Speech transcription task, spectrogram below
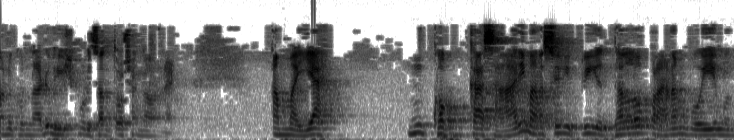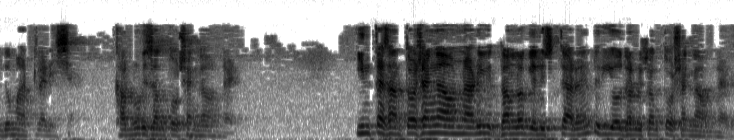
అనుకున్నాడు భీష్ముడు సంతోషంగా ఉన్నాడు. అమ్మయ్యా ఇంకొక్కసారి మనసు విప్పి యుద్ధంలో ప్రాణం పోయే ముందు మాట్లాడేశా. కర్ణుడు సంతోషంగా ఉన్నాడు. ఇంత సంతోషంగా ఉన్నాడు యుద్ధంలో గెలుస్తాడని దుర్యోధనుడు సంతోషంగా ఉన్నాడు.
